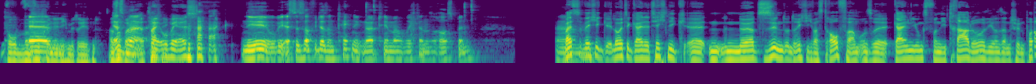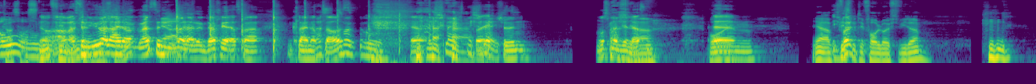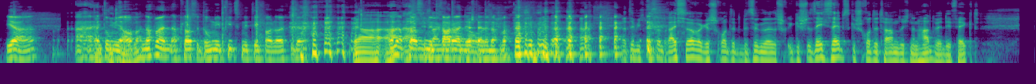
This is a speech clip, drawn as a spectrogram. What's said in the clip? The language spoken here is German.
Wo, wo Ähm, können ihr nicht mitreden? Also Bei Technik. OBS. Nee, OBS ist auch wieder so ein Technik-Nerd-Thema, wo ich dann so raus bin. Ähm, Weißt du, welche ge- Leute geile Technik-Nerds sind und richtig was drauf haben? Unsere geilen Jungs von Nitrado, die unseren schönen Podcast Oh. hosten. Ja, Vielen was für eine Überleitung, was für eine Ja. Überleitung. Dafür erstmal ein kleiner Das Applaus. war gut. ja, Nicht schlecht, nicht war echt schlecht. schön. Muss man dir ja. lassen. Boah, Ähm, ja, ich Peace wollt- mit TV läuft wieder. ja, ah, hat Domi auch. Nochmal ein Applaus für Domi, Pizza mit TV läuft wieder. Ja, Und hat- Applaus für Nitrado an der. Stelle nochmal. Nachdem ich gestern drei Server geschrottet, beziehungsweise sich selbst geschrottet haben durch einen Hardware-Defekt.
